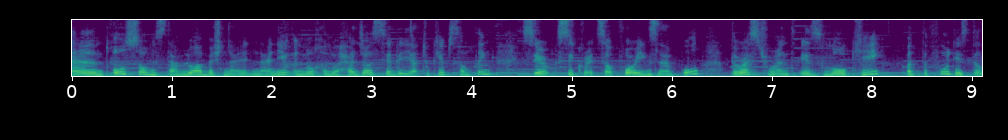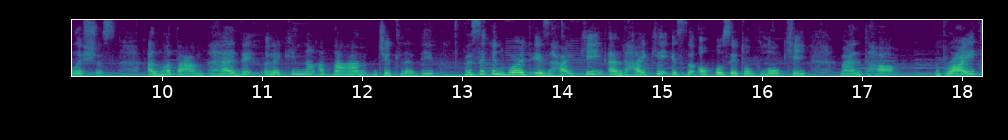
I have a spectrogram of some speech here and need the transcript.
and also نستعملوها باش نعنيو انه نخلو حاجة سرية to keep something secret so for example the restaurant is low key but the food is delicious المطعم هادئ ولكن الطعام جد لذيذ the second word is high key and high key is the opposite of low key معناتها bright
